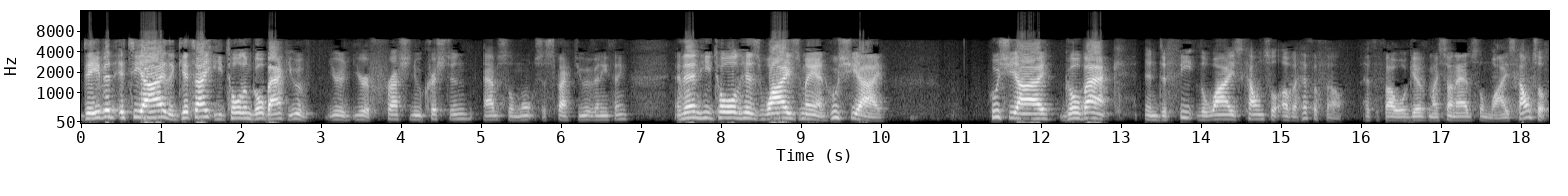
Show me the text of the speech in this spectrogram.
David Ittai, the Gittite. He told him, "Go back. You have, you're, you're a fresh new Christian. Absalom won't suspect you of anything." And then he told his wise man, Hushai, Hushai, go back and defeat the wise counsel of Ahithophel. Ahithophel will give my son Absalom wise counsel.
